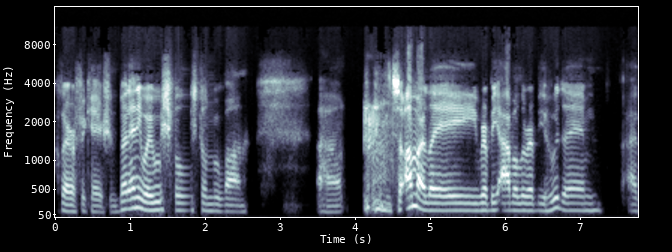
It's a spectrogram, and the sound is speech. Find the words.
clarification. But anyway, we shall we shall move on. Uh, so Amar le Rabbi Abel Rabbi Yehuda, I,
